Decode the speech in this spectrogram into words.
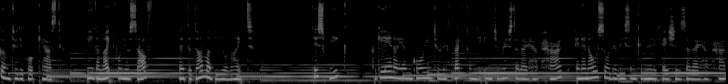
Welcome to the podcast Be the Light for Yourself, Let the Dharma Be Your Light. This week, again, I am going to reflect on the interviews that I have had and then also the recent communications that I have had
